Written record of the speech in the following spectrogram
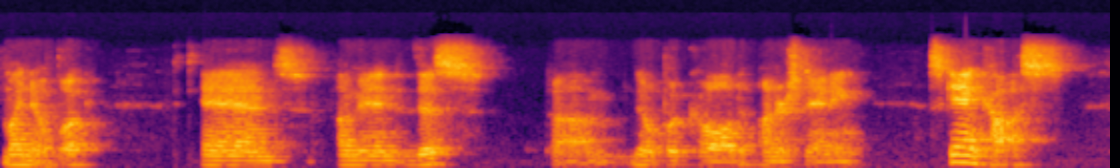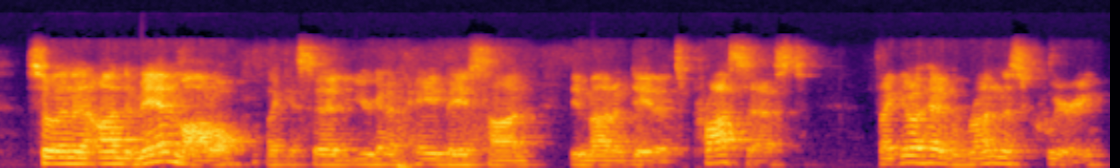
my notebook and I'm in this um, notebook called Understanding Scan Costs. So in an on-demand model, like I said, you're going to pay based on the amount of data that's processed. If I go ahead and run this query,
